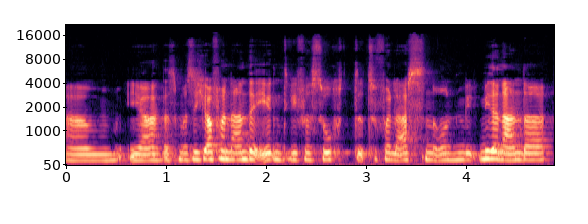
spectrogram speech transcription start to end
Ähm, ja, dass man sich aufeinander irgendwie versucht zu verlassen und mit, miteinander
